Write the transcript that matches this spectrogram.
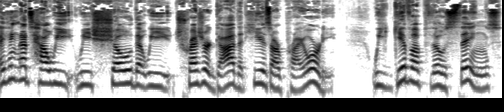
I think that's how we we show that we treasure God that he is our priority. We give up those things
